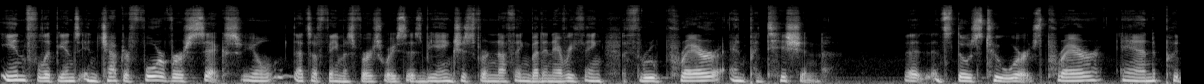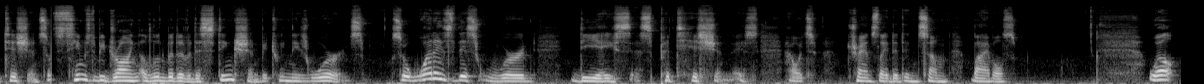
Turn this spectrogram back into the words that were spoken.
in Philippians in chapter 4, verse 6. You know, that's a famous verse where he says, Be anxious for nothing, but in everything through prayer and petition. It's those two words, prayer and petition. So it seems to be drawing a little bit of a distinction between these words. So, what is this word diesis? Petition is how it's translated in some Bibles. Well,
